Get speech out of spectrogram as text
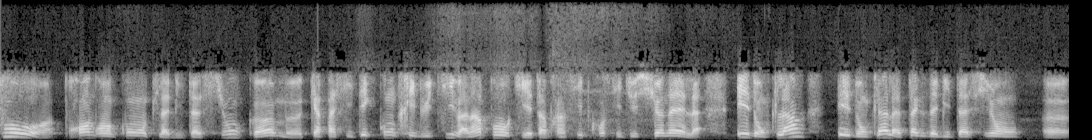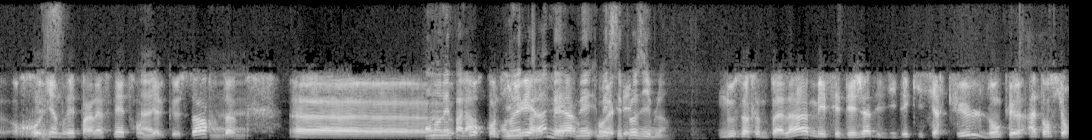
pour prendre en compte l'habitation comme euh, capacité contributive à l'impôt, qui est un principe constitutionnel. Et donc là, et donc là, la taxe d'habitation euh, reviendrait par la fenêtre en quelque sorte. on n'en est pas là. On n'en est pas là, mais, mais, c'est plausible. Nous n'en sommes pas là, mais c'est déjà des idées qui circulent. Donc attention.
